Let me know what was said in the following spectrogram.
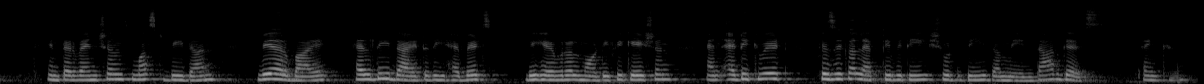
Interventions must be done whereby healthy dietary habits, behavioral modification and adequate physical activity should be the main targets. Thank you.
